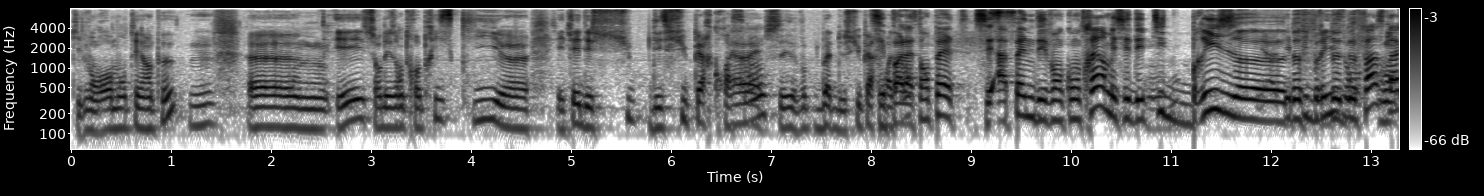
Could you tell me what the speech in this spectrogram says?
qui vont remonter un peu, mmh. euh, et sur des entreprises qui euh, étaient des, des super croissances, des boîtes de super C'est pas la tempête, c'est à peine des vents contraires, mais c'est des petites brises, euh, de, brises de, face là.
